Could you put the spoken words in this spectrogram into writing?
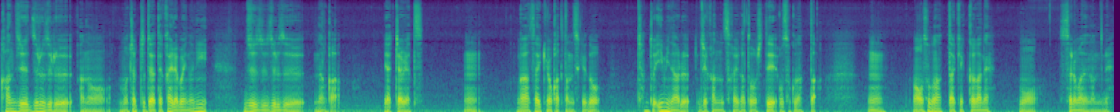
感じでずるずる、あの、もうちゃっちゃとやって帰ればいいのに、ずるずるずるずる、なんか、やっちゃうやつ。うん。が最近多かったんですけど、ちゃんと意味のある時間の使い方をして遅くなった。うん。まあ遅くなった結果がね、もう、それまでなんでね。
